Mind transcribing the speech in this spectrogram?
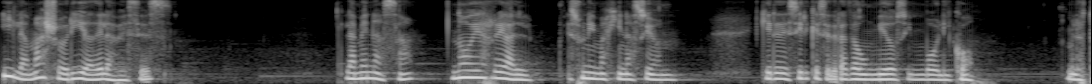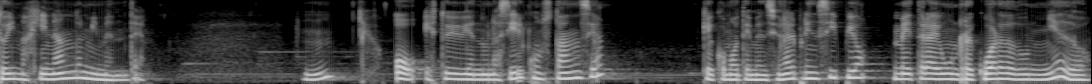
y la mayoría de las veces, la amenaza no es real, es una imaginación quiere decir que se trata de un miedo simbólico. Me lo estoy imaginando en mi mente. ¿Mm? O estoy viviendo una circunstancia que, como te mencioné al principio, me trae un recuerdo de un miedo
